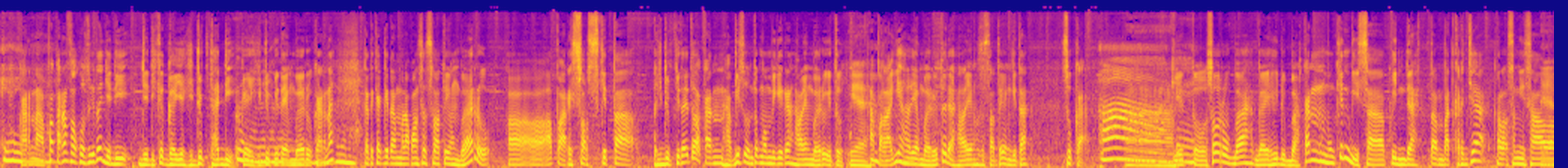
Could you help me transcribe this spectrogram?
Iya, iya, Karena iya. apa? Karena fokus kita jadi jadi ke gaya hidup tadi, gaya Benar, hidup benar, kita yang benar, baru. Karena benar. ketika kita melakukan sesuatu yang baru, eh, apa resource kita hidup kita itu akan habis untuk memikirkan hal yang baru itu. Iya. Apalagi hal yang baru itu adalah hal yang sesuatu yang kita suka. Ah, oke. Gitu. So rubah gaya hidup bahkan mungkin bisa pindah tempat kerja kalau semisal Iya.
